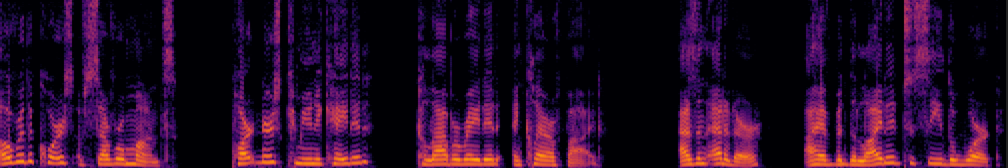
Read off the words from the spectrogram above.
Over the course of several months, partners communicated, collaborated, and clarified. As an editor, I have been delighted to see the work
